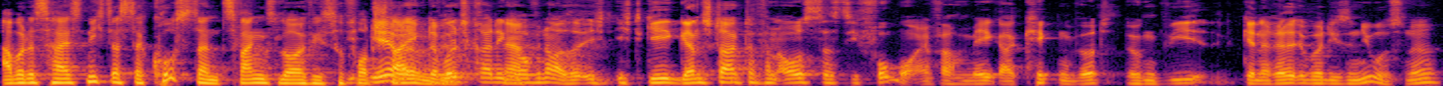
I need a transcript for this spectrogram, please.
Aber das heißt nicht, dass der Kurs dann zwangsläufig sofort ja, steigen ja, da wollte ich gerade ja. drauf hinaus. Also ich, ich gehe ganz stark davon aus, dass die FOMO einfach mega kicken wird, irgendwie generell über diese News, ne?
